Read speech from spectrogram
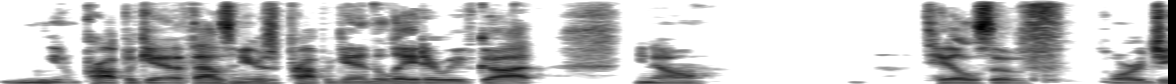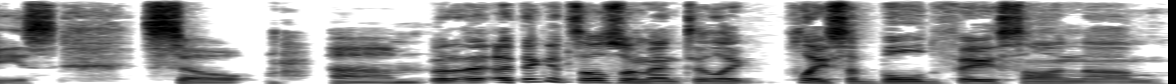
you know propaganda a thousand years of propaganda later we've got you know tales of orgies. So, um, but I, I, think it's also meant to like place a bold face on, um,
